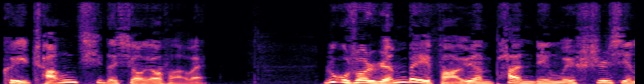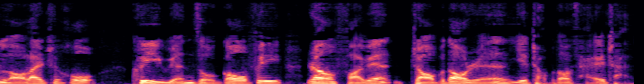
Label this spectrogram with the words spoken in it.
可以长期的逍遥法外。如果说人被法院判定为失信老赖之后，可以远走高飞，让法院找不到人，也找不到财产。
